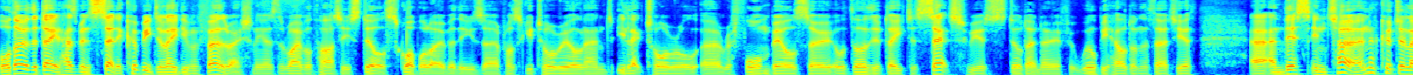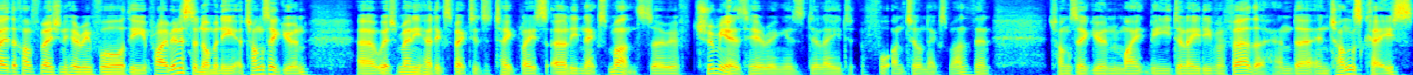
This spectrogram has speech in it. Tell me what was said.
although the date has been set, it could be delayed even further, actually, as the rival parties still squabble over these uh, prosecutorial and electoral uh, reform bills. So, although the date is set, we still don't know if it will be held on the 30th. Uh, and this, in turn, could delay the confirmation hearing for the Prime Minister nominee, uh, Chung Se-gyun, uh, which many had expected to take place early next month. So if Choo Mi-ae's hearing is delayed for until next month, then Chung Se-gyun might be delayed even further. And uh, in Chung's case,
